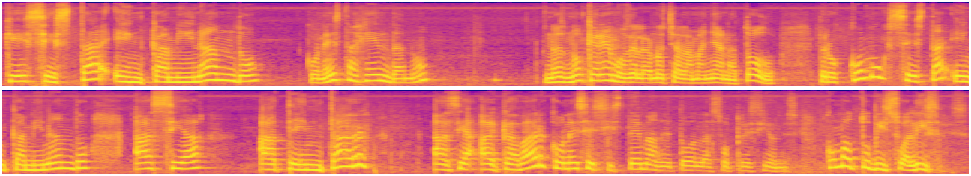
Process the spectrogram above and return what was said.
que se está encaminando con esta agenda, ¿no? No, queremos de la noche a la mañana todo, pero cómo se está encaminando hacia atentar, hacia acabar con ese sistema de todas las opresiones. ¿Cómo tú visualizas?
